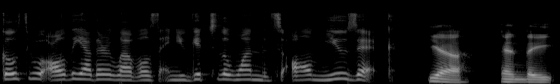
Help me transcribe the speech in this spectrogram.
go through all the other levels and you get to the one that's all music. Yeah, and they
